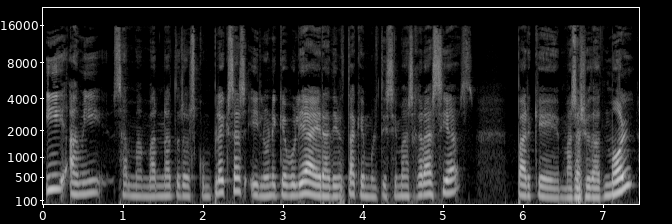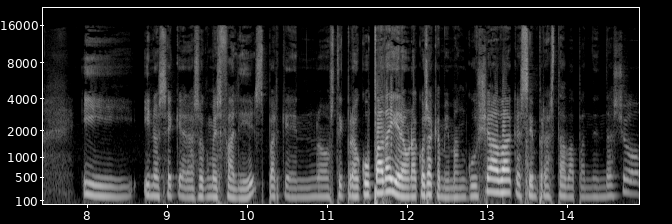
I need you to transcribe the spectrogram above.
I a mi se'm van anar tots els complexes i l'únic que volia era dir-te que moltíssimes gràcies perquè m'has ajudat molt i, i no sé què, ara sóc més feliç perquè no estic preocupada i era una cosa que a mi m'angoixava, que sempre estava pendent d'això,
